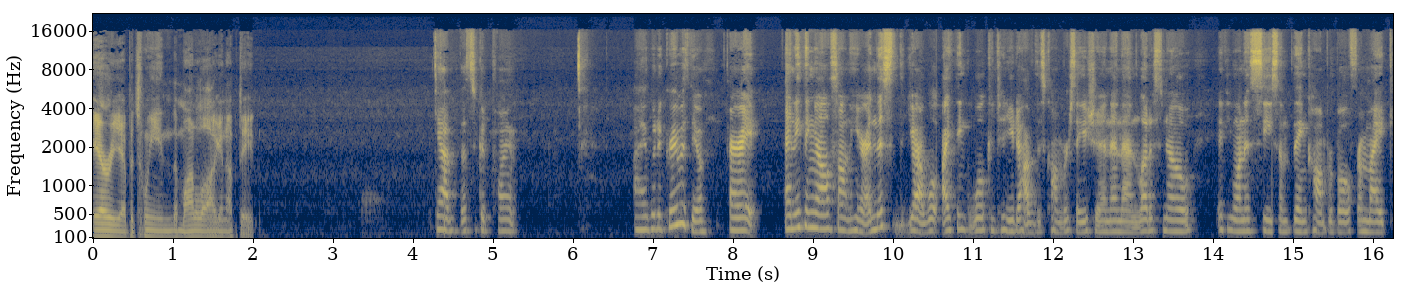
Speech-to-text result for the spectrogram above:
area between the monologue and update. Yeah, that's a good point. I would agree with you. All right. Anything else on here? And this, yeah, well, I think we'll continue to have this conversation and then let us know if you want to see something comparable from Mike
